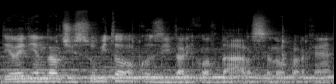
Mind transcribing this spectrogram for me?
Direi di andarci subito così da ricordarselo perché...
